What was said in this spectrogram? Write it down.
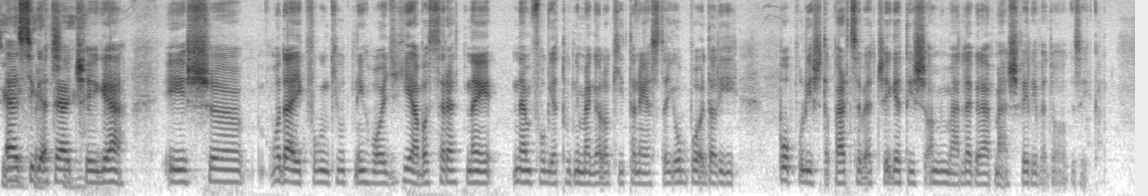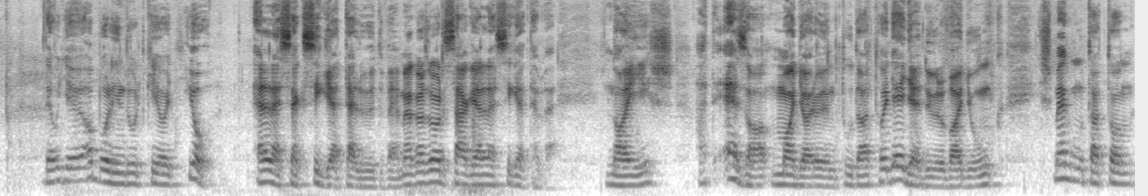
elszigeteltsége, és odáig fogunk jutni, hogy hiába szeretne, nem fogja tudni megalakítani ezt a jobboldali populista pártszövetséget is, ami már legalább másfél éve dolgozik. De ugye abból indult ki, hogy jó, el leszek szigetelődve, meg az ország el lesz szigetelve. Na is, hát ez a magyar öntudat, hogy egyedül vagyunk, és megmutatom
